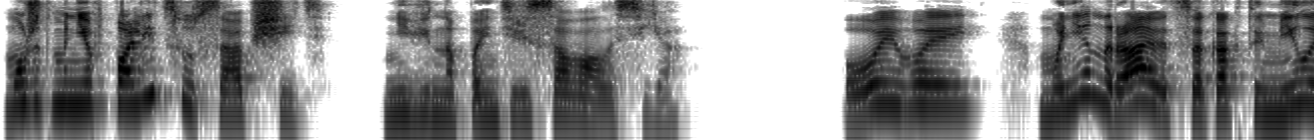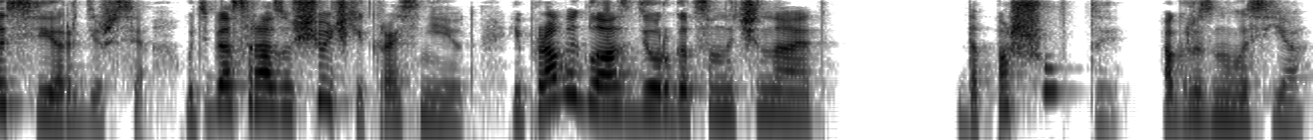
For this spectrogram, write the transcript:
Может, мне в полицию сообщить?» Невинно поинтересовалась я. «Ой, Вэй, мне нравится, как ты мило сердишься. У тебя сразу щечки краснеют, и правый глаз дергаться начинает». «Да пошел ты!» – огрызнулась я.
